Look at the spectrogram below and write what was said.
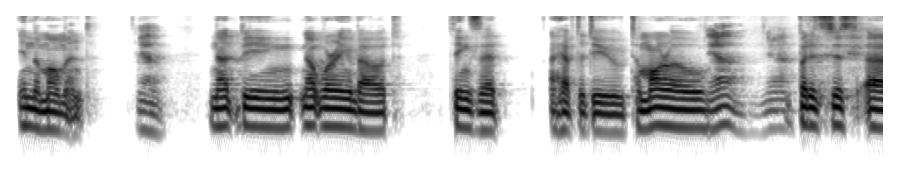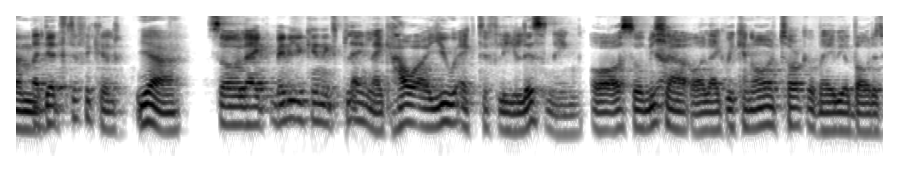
in the moment, yeah not being, not worrying about things that I have to do tomorrow. yeah yeah But it's just, um, but that's difficult yeah, So, like, maybe you can explain, like, how are you actively listening? Or also, Micha, or like, we can all talk maybe about it.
